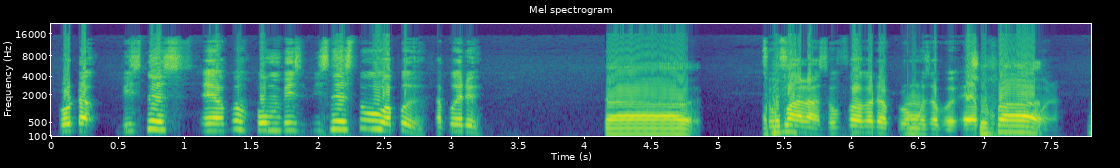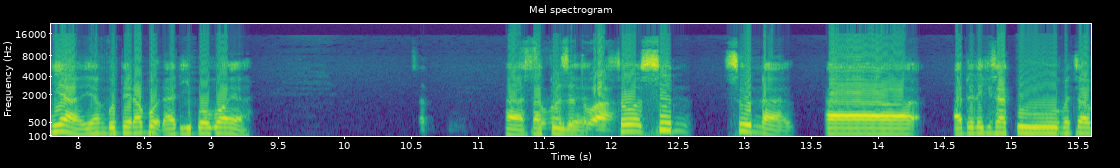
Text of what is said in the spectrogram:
produk business eh apa home based business tu apa? Siapa ada? uh, apa Sofa ni? lah, sofa kau dah promote siapa? Eh, Sofa- promote ni lah yang gunting rambut Adi Boboy lah Satu. ha, Sofa satu je satu lah. so soon soon lah uh, ada lagi satu macam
